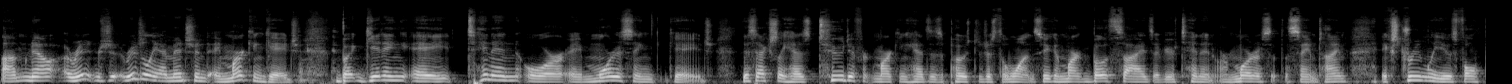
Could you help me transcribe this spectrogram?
Um, now, originally I mentioned a marking gauge, but getting a tenon or a mortising gauge, this actually has two different marking heads as opposed to just the one. So you can mark both sides of your tenon or mortise at the same time. Extremely useful.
